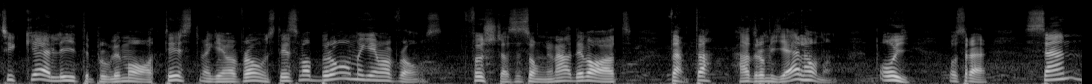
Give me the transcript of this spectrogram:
tycka är lite problematiskt med Game of Thrones, det som var bra med Game of Thrones första säsongerna, det var att vänta, hade de ihjäl honom? Oj, och sådär. Sen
